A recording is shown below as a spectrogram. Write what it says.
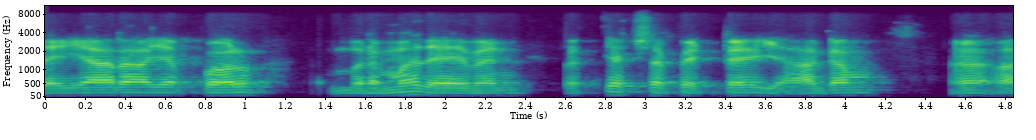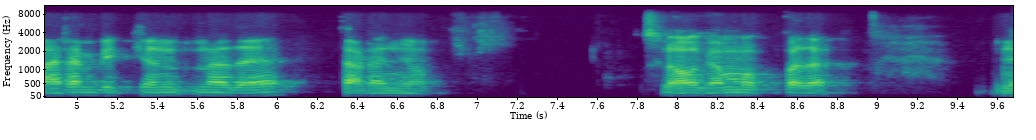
തയ്യാറായപ്പോൾ ബ്രഹ്മദേവൻ പ്രത്യക്ഷപ്പെട്ട് യാഗം ആരംഭിക്കുന്നത് തടഞ്ഞു. ശ്ലോകം മുപ്പത്. ന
